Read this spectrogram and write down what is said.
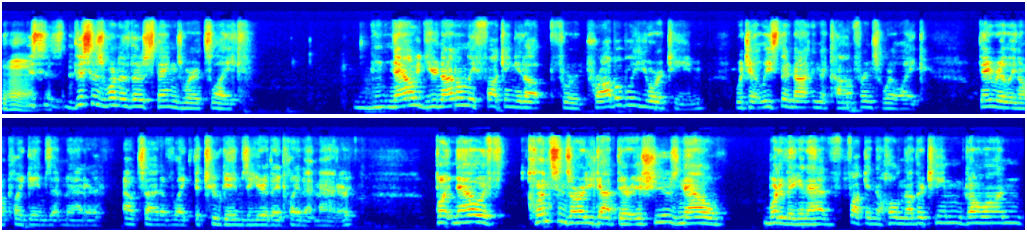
This is this is one of those things where it's like now you're not only fucking it up for probably your team, which at least they're not in the conference where like they really don't play games that matter outside of like the two games a year they play that matter. But now if Clemson's already got their issues, now what are they gonna have fucking a whole nother team go on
